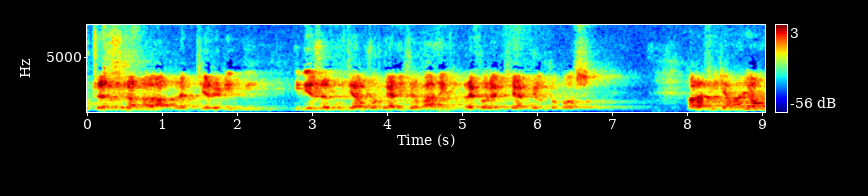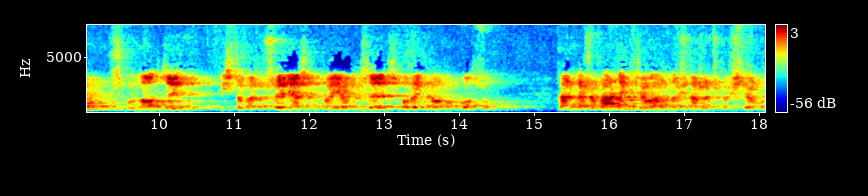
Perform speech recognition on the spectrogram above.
uczęszcza na lekcje religii i bierze udział w organizowanych rekolekcjach wielkopostnych. W parafii działają wspólnoty i stowarzyszenia skupiające spore grono osób zaangażowanych w działalność na rzecz Kościoła.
